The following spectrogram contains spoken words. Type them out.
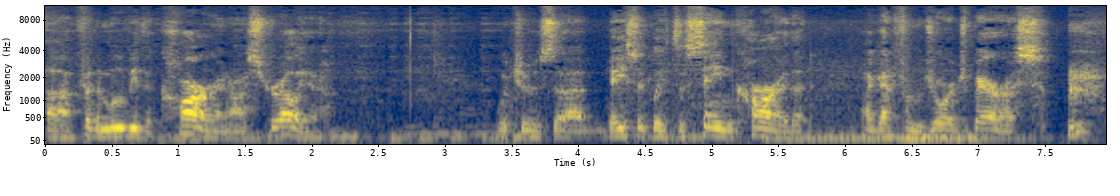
uh, for the movie The Car in Australia, which was uh, basically it's the same car that I got from George Barris.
